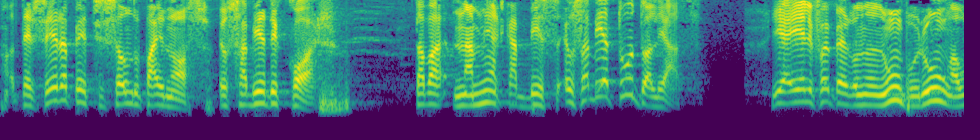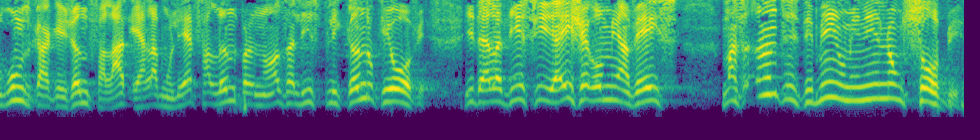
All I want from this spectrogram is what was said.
a terceira petição do Pai Nosso. Eu sabia de cor. Estava na minha cabeça. Eu sabia tudo, aliás. E aí ele foi perguntando um por um, alguns gaguejando falar, e ela, mulher, falando para nós ali, explicando o que houve. E dela disse, e aí chegou minha vez, mas antes de mim o menino não soube.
